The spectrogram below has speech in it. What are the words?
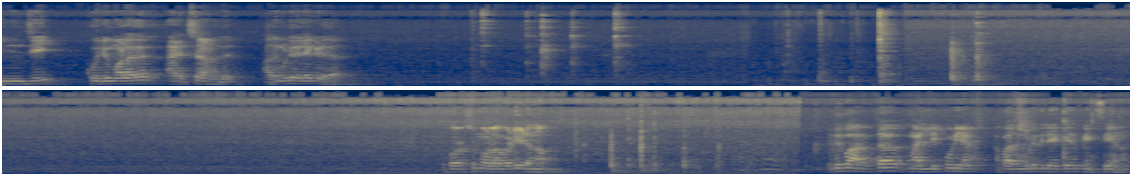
ഇഞ്ചി കുരുമുളക് അരച്ചതാണിത്. അതും കൂടി ഇതിലേക്ക് ഇടുക. കുറച്ച് മുളക് പൊടി ഇടണം. ഇത് വറുത്ത മല്ലിപ്പൊടിയാണ്. അപ്പൊ അതും കൂടി ഇതിലേക്ക് മിക്സ് ചെയ്യണം.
